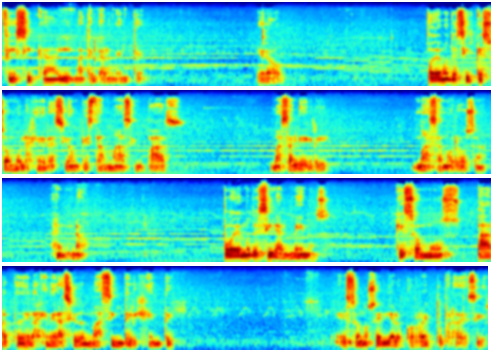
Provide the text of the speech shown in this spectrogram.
física y materialmente. Pero podemos decir que somos la generación que está más en paz, más alegre, más amorosa. No podemos decir al menos que somos parte de la generación más inteligente. Eso no sería lo correcto para decir.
